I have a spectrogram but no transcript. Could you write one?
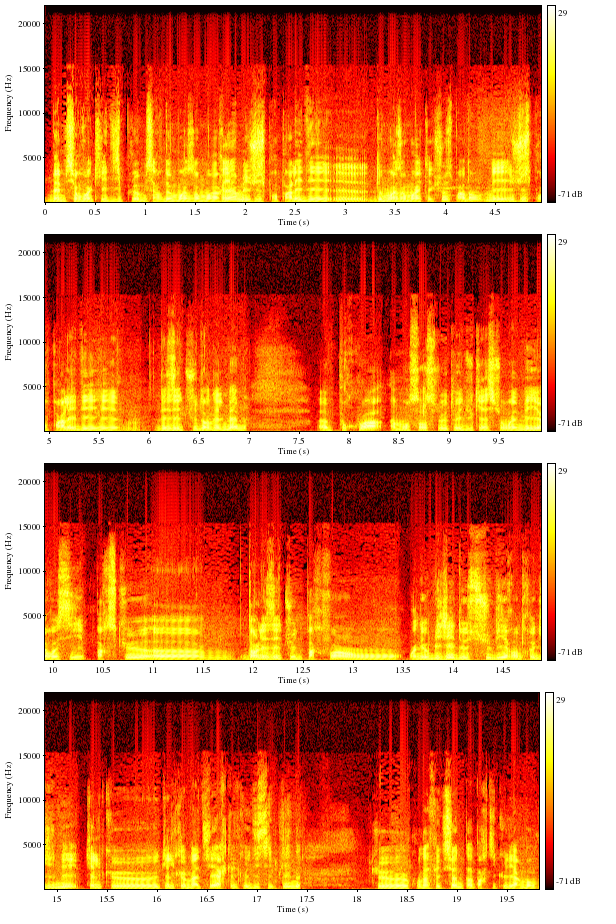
même si on voit que les diplômes servent de moins en moins à rien, mais juste pour parler des, euh, de moins en moins à quelque chose, pardon, mais juste pour parler des, études en elles-mêmes. Euh, pourquoi, à mon sens, l'auto-éducation est meilleure aussi Parce que euh, dans les études, parfois, on, est obligé de subir, entre guillemets, quelques, quelques matières, quelques disciplines qu'on affectionne pas particulièrement.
